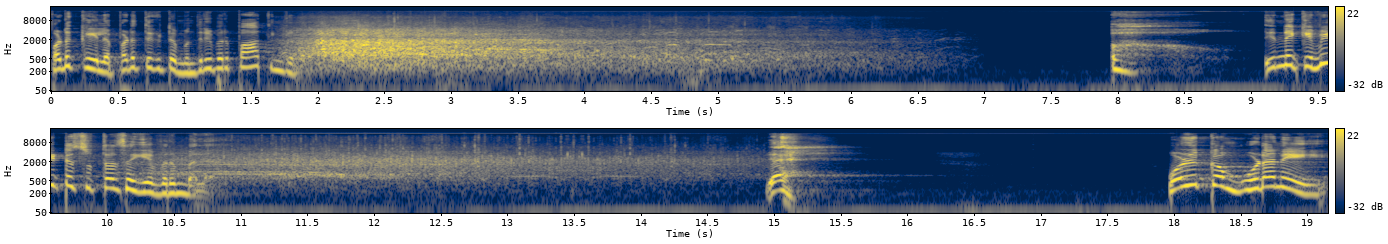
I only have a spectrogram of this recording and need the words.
படுக்கையில படுத்துக்கிட்டு முந்திரி பேர் திங்கணும். இன்னைக்கு வீட்டை சுத்தம் செய்ய விரும்பல. ஏ. ஒழுக்கம் உடனே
